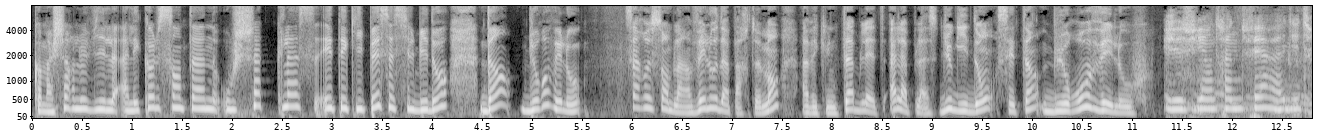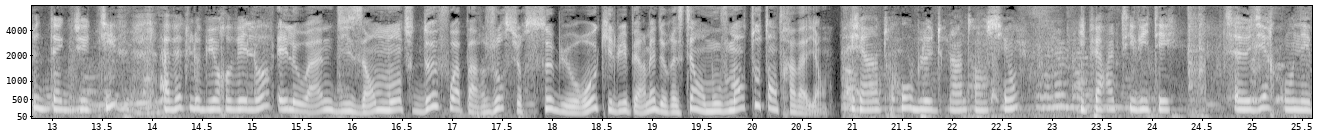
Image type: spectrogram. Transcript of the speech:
comme à Charleville, à l'école Sainte-Anne, où chaque classe est équipée, Cécile Bidot, d'un bureau vélo. Ça ressemble à un vélo d'appartement avec une tablette à la place du guidon. C'est un bureau vélo. Je suis en train de faire des trucs d'adjectifs avec le bureau vélo. Eloane, 10 ans, monte deux fois par jour sur ce bureau qui lui permet de rester en mouvement tout en travaillant. J'ai un trouble de l'intention, hyperactivité. Ça veut dire qu'on est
